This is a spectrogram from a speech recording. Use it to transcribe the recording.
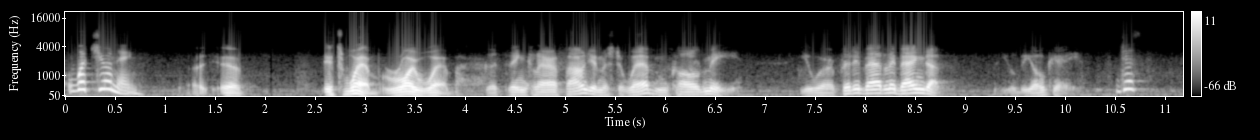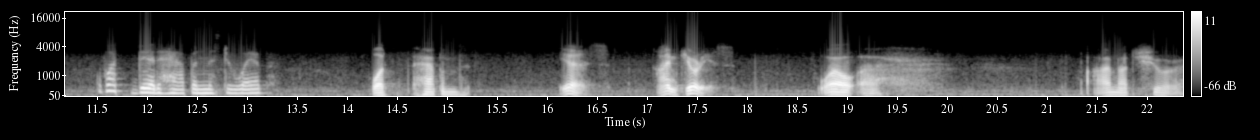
What's your name? Uh, uh, it's Webb, Roy Webb. Good thing Clara found you, Mr. Webb, and called me. You were pretty badly banged up. You'll be okay. Just what did happen, Mr. Webb? What happened? Yes, I'm curious. Well, uh, I'm not sure.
